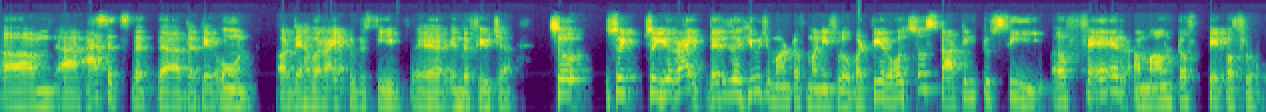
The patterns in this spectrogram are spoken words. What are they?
um, uh, assets that uh, that they own or they have a right to receive uh, in the future. So, so, so you're right. There is a huge amount of money flow, but we are also starting to see a fair amount of paper flow.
